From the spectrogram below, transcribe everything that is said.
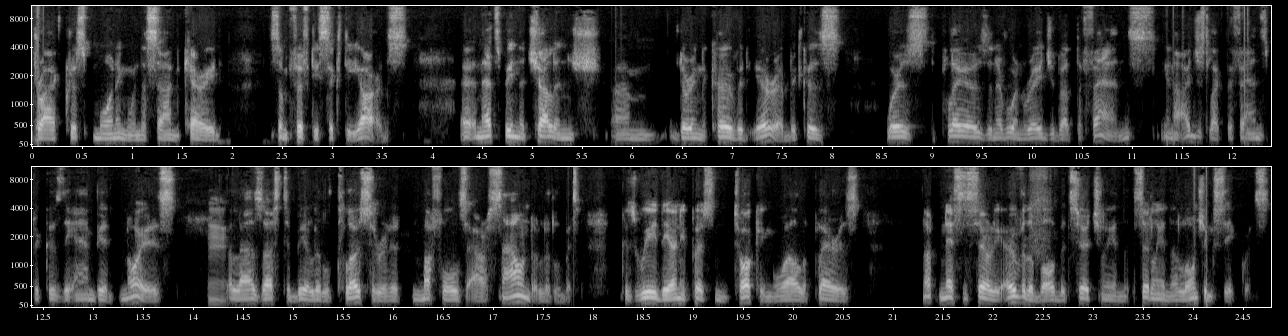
dry, crisp morning when the sound carried some 50, 60 yards. And that's been the challenge um, during the COVID era because whereas the players and everyone rage about the fans, you know, I just like the fans because the ambient noise mm. allows us to be a little closer and it muffles our sound a little bit because we're the only person talking while the player is not necessarily over the ball, but certainly in the, certainly in the launching sequence.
